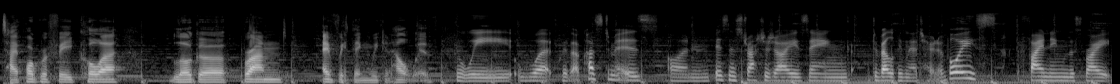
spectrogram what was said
typography, colour, logo, brand, everything we can help with. We work with our customers on business strategizing, developing their tone of voice, finding the right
